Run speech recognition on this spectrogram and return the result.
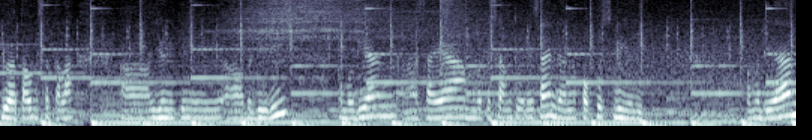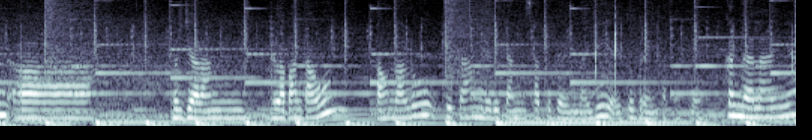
dua tahun setelah uh, unit ini uh, berdiri, kemudian uh, saya memutuskan untuk resign dan fokus di unit. Kemudian uh, berjalan 8 tahun, tahun lalu kita mendirikan satu brand lagi yaitu brand Katapro. Kendalanya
